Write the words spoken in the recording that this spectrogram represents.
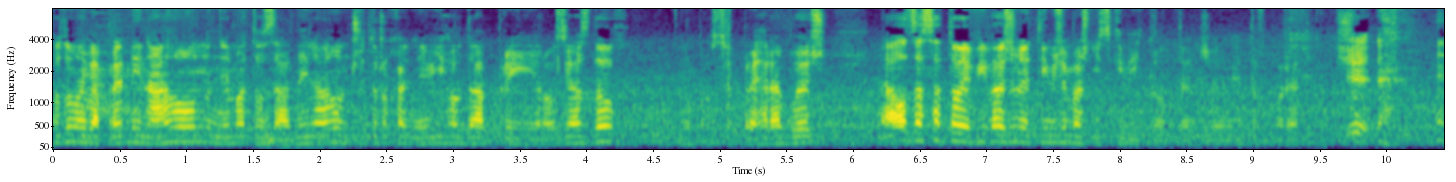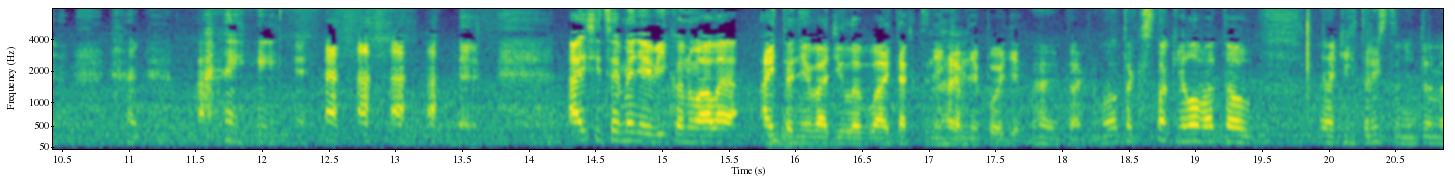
Toto má iba predný náhon, nemá to zadný náhon, čo je trocha nevýhoda pri rozjazdoch. Proste prehrabuješ. Ale zasa to je vyvážené tým, že máš nízky výkon, takže je to v poriadku. Že... aj, aj síce menej výkonu, ale aj to nevadí, lebo aj tak to nikam Hej. nepôjde. Hej, tak, no tak 100 kW, nejakých 300 Nm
